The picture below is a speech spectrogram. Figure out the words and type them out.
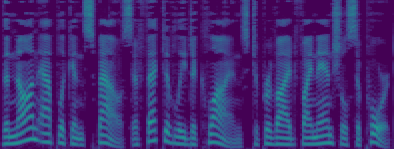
the non applicant spouse effectively declines to provide financial support,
